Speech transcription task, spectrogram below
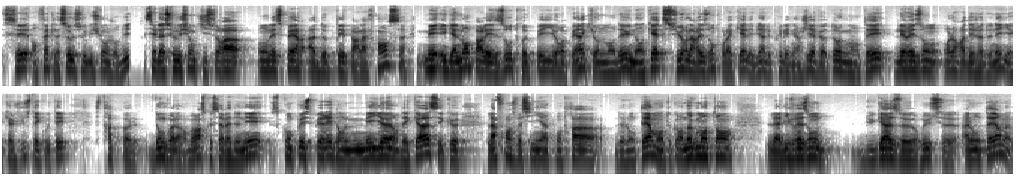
c'est en fait la seule solution aujourd'hui C'est la solution qui sera, on l'espère, adoptée par la France, mais également par les autres pays européens qui ont demandé une enquête sur la raison pour laquelle eh bien, le prix de l'énergie avait autant augmenté. Les raisons, on leur a déjà donné, il n'y a qu'à juste écouter Stratpol. Donc voilà, on va voir ce que ça va donner. Ce qu'on peut espérer dans le meilleur des cas, c'est que la France va signer un contrat de long terme, en tout cas en augmentant la livraison du gaz russe à long terme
